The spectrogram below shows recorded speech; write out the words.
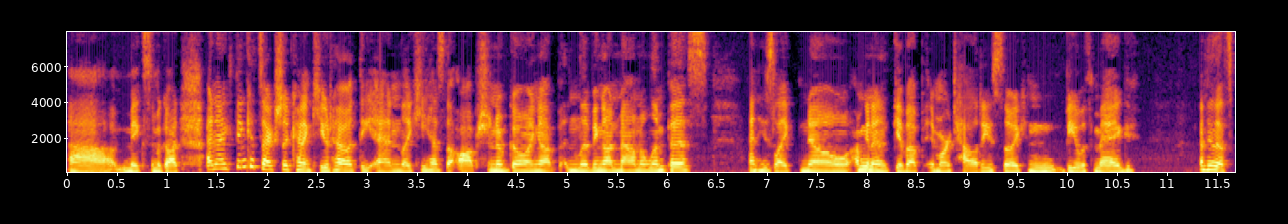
uh, makes him a god. And I think it's actually kind of cute how at the end, like he has the option of going up and living on Mount Olympus, and he's like, "No, I'm gonna give up immortality so I can be with Meg." I think that's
